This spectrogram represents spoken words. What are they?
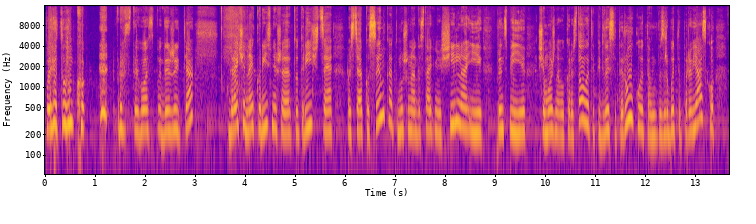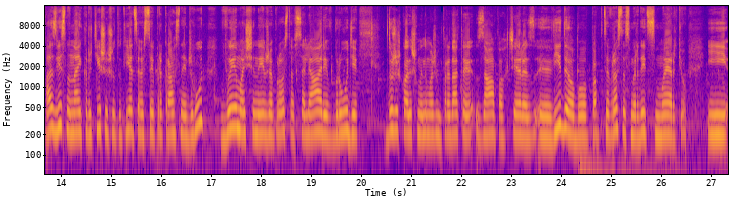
порятунку, прости господи, життя. До речі, найкорисніша тут річ це ось ця косинка, тому що вона достатньо щільна і, в принципі, її ще можна використовувати, підвисити руку, там зробити перев'язку. А звісно, найкрутіше, що тут є, це ось цей прекрасний джгут, вимащений вже просто в солярі, в бруді. Дуже шкода, що ми не можемо передати запах через е, відео, бо це просто смердить смертю. І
